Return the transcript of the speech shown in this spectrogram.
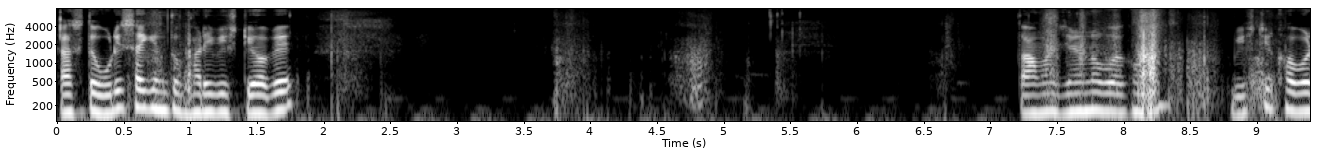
তার সাথে উড়িষ্যায় কিন্তু ভারী বৃষ্টি হবে। তো আমরা জেনে নেব এখন বৃষ্টির খবর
